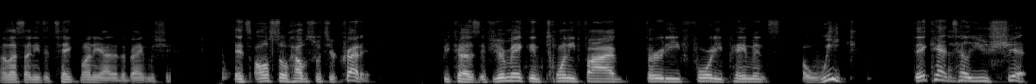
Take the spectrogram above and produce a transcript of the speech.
unless I need to take money out of the bank machine. It also helps with your credit because if you're making 25, 30, 40 payments a week, they can't tell mm-hmm. you shit.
